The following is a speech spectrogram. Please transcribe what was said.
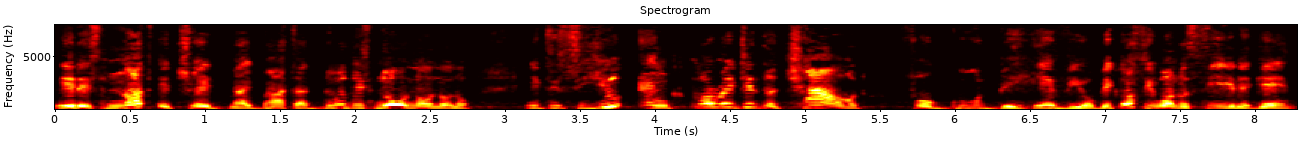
It is not a trade by barter. Do this. No, no, no, no. It is you encouraging the child for good behavior because you want to see it again.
